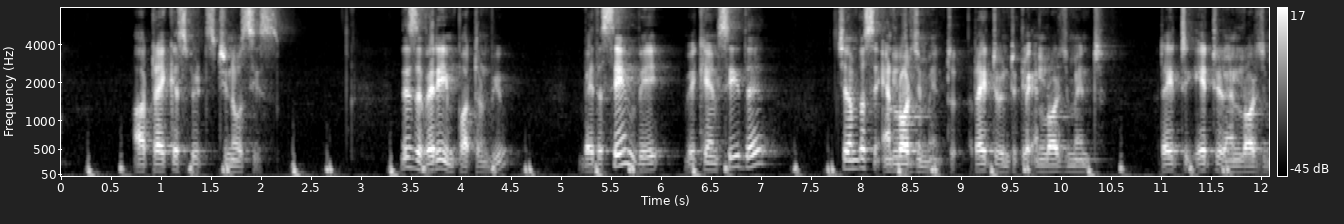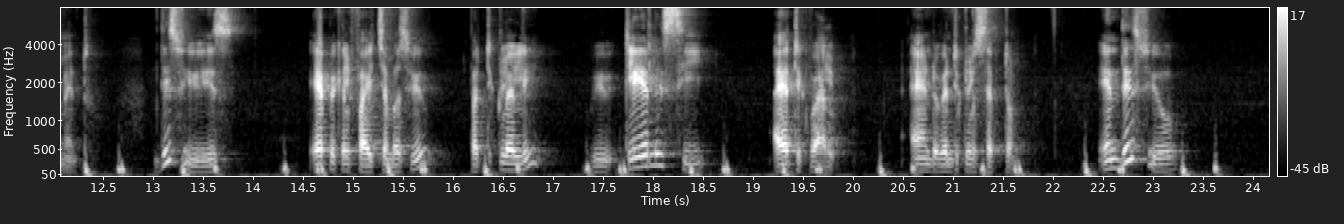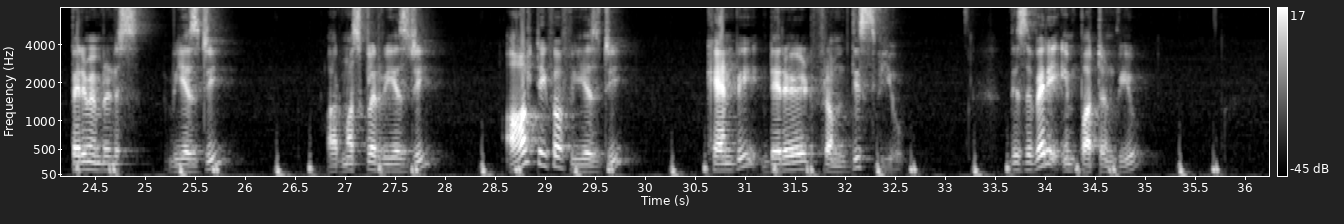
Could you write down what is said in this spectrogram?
or tricuspid stenosis. This is a very important view. By the same way, we can see the chambers enlargement, right ventricular enlargement, right atrial enlargement. This view is apical 5 chambers view, particularly we clearly see aortic valve and ventricular septum. In this view, perimembranous VSD or muscular VSD, all type of VSD can be derived from this view. This is a very important view.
